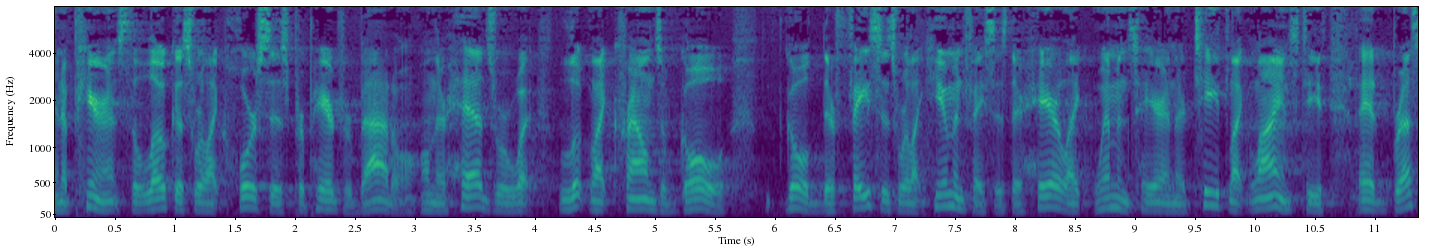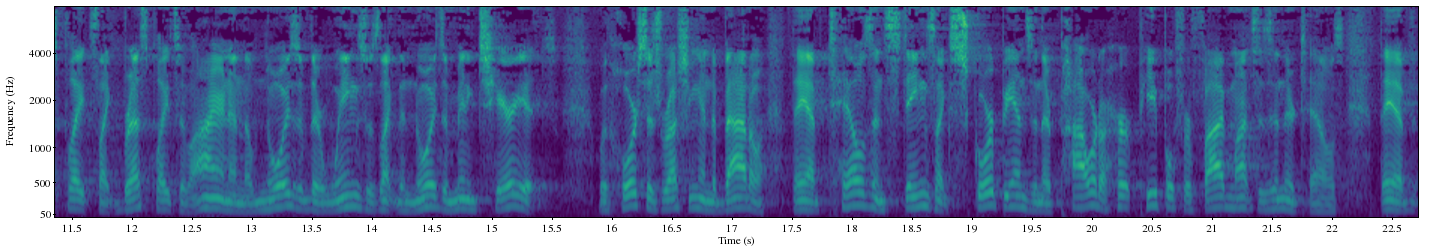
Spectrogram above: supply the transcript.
In appearance, the locusts were like horses prepared for battle. On their heads were what looked like crowns of gold. Gold. Their faces were like human faces, their hair like women's hair, and their teeth like lions' teeth. They had breastplates like breastplates of iron, and the noise of their wings was like the noise of many chariots with horses rushing into battle. They have tails and stings like scorpions, and their power to hurt people for five months is in their tails. They have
